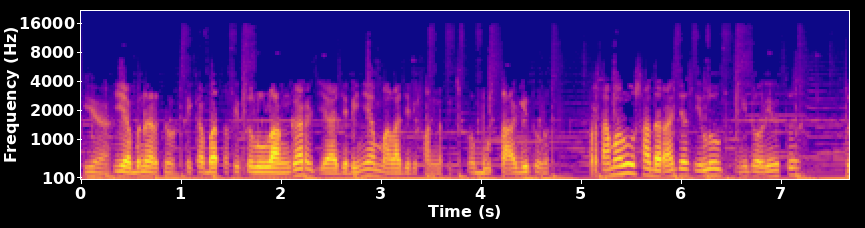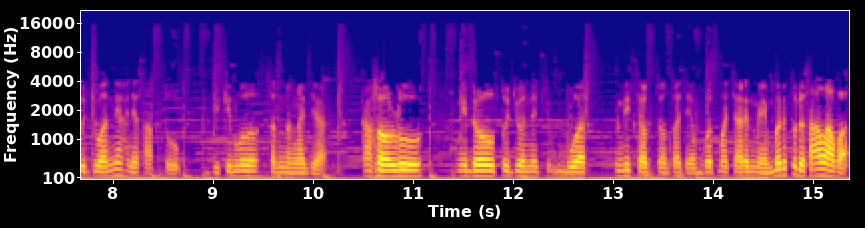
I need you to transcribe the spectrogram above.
Iya. Iya benar tuh. Ketika batas itu lu langgar, ya jadinya malah jadi fanatisme buta gitu loh. Pertama lu sadar aja sih lu ngidol ini tuh tujuannya hanya satu, bikin lu seneng aja. Kalau lu ngidol tujuannya buat ini contoh-contoh aja, buat macarin member itu udah salah pak.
